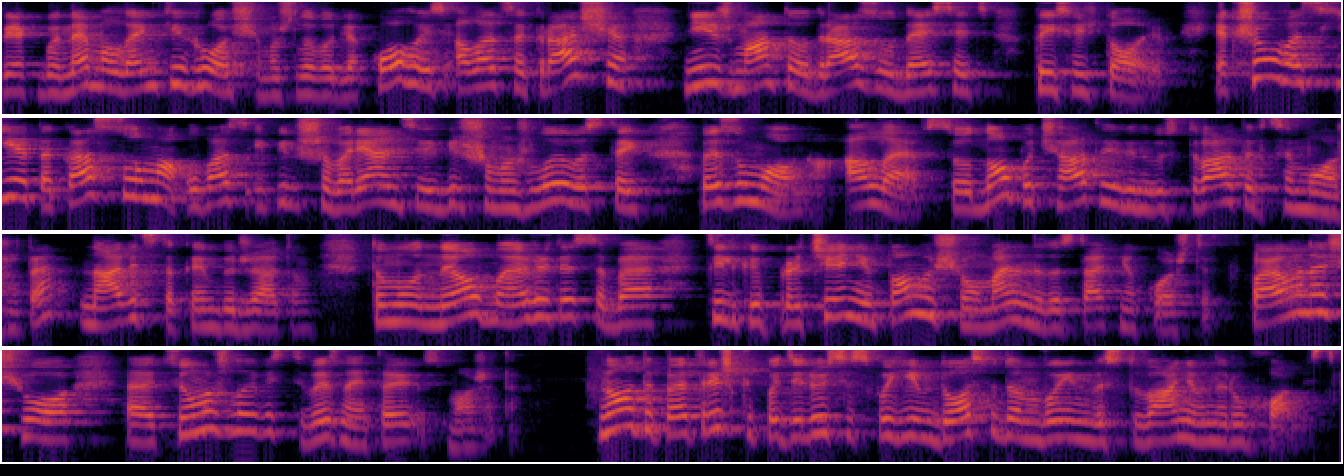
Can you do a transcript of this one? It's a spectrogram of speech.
якби не маленькі гроші, можливо, для когось, але це краще ніж мати одразу 10 тисяч доларів. Якщо у вас є така сума, у вас і більше варіантів, і більше можливостей, безумовно, але все одно почати інвестувати в це можете навіть з таким бюджетом. Тому не обмежуйте себе тільки в причині в тому, що у мене недостатньо коштів. Впевнена, що е, цю можливість ви знайти зможете. Ну а тепер трішки поділюся своїм досвідом в інвестуванні в нерухомість.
